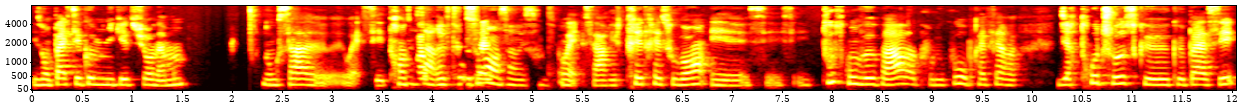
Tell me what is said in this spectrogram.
ils n'ont pas assez communiqué dessus en amont donc ça, euh, ouais, c'est transparent. Ça arrive très souvent, ça aussi. Ouais, ça arrive très très souvent et c'est tout ce qu'on veut pas. Pour le coup, on préfère dire trop de choses que, que pas assez.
